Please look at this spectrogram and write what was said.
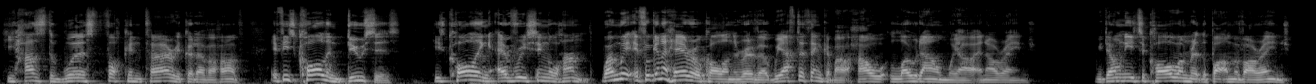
he has the worst fucking pair he could ever have. If he's calling deuces, he's calling every single hand. When we, if we're gonna hero call on the river, we have to think about how low down we are in our range. We don't need to call when we're at the bottom of our range.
